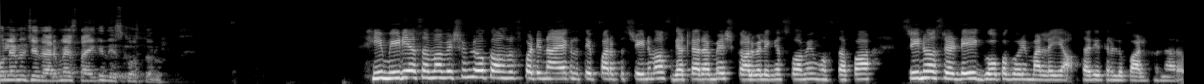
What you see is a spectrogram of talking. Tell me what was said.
ఊళ్ళ నుంచి ధర్మే స్థాయికి తీసుకొస్తారు. ఈ మీడియా సమావేశంలో కాంగ్రెస్ పార్టీ నాయకులు తిప్పారపు శ్రీనివాస్ గట్ల రమేష్ కాల్వలింగస్వామి ముస్తఫా శ్రీనివాస్ రెడ్డి గోపగోరి మల్లయ్య తదితరులు పాల్గొన్నారు.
